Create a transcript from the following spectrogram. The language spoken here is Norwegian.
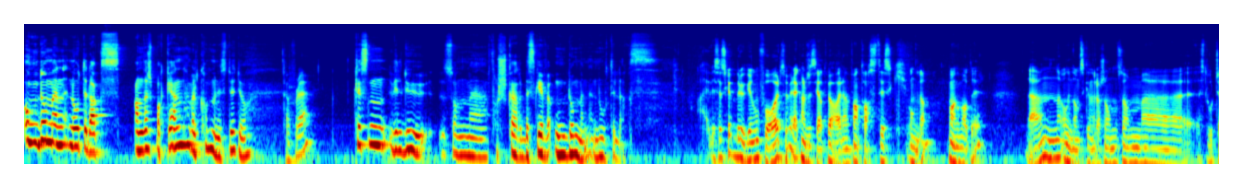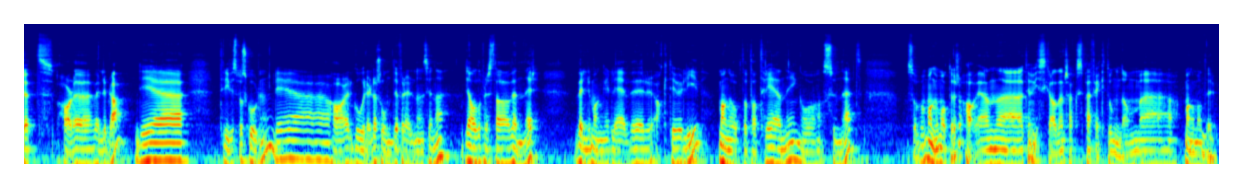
Ungdommen nå til dags. Anders Bakken, velkommen i studio. Takk for det. Hvordan vil du som eh, forsker beskrive ungdommen nå til dags? Hvis jeg skulle bruke noen få år, så vil jeg kanskje si at vi har en fantastisk ungdom på mange måter. Det er jo en ungdomsgenerasjon som eh, stort sett har det veldig bra. De eh, trives på skolen, de har gode relasjoner til foreldrene sine. De aller fleste har venner. Veldig mange lever aktive liv. Mange er opptatt av trening og sunnhet. Så på mange måter så har vi en, eh, til en viss grad en slags perfekt ungdom eh, på mange måter.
